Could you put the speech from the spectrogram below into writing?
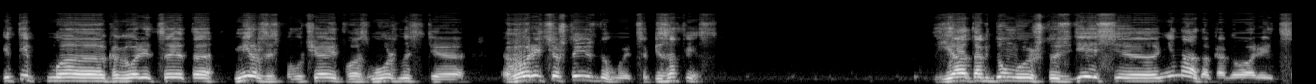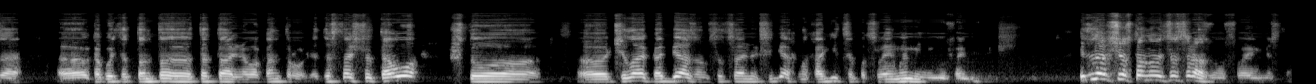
И ты, э, как говорится, эта мерзость получает возможность э, говорить все, что ей вздумается, безответственно. Я так думаю, что здесь э, не надо, как говорится, э, какой-то тотального контроля. Достаточно того, что э, человек обязан в социальных сетях находиться под своим именем и фамилией. И тогда все становится сразу на свои места.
